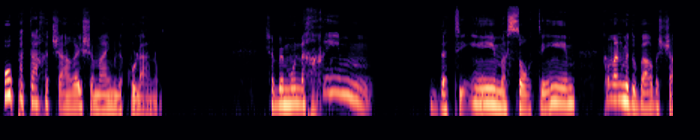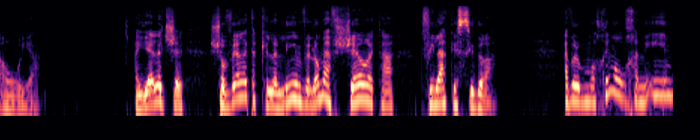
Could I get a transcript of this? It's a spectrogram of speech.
הוא פתח את שערי שמיים לכולנו. עכשיו, במונחים דתיים, מסורתיים, כמובן מדובר בשערורייה. הילד ששובר את הכללים ולא מאפשר את התפילה כסדרה. אבל במוחים הרוחניים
